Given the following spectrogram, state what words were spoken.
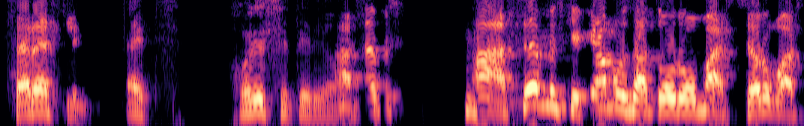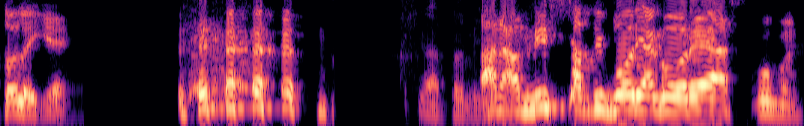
σε wrestling. Έτσι. Χωρίς εισιτήριο. όμως. Ας έπαιζε- Ας έβρισκε κάπως να το ονομάσεις. Ξέρω εγώ, ας το έλεγε. Τι να το έλεγε. Αναμνήσεις από τη Βόρεια Κορέα, ας πούμε.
